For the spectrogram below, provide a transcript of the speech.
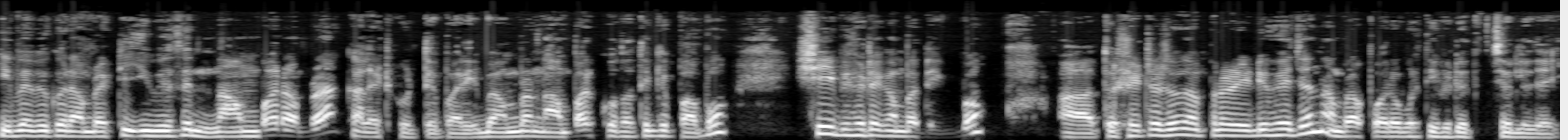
কীভাবে করে আমরা একটি ইউএস এর নাম্বার আমরা কালেক্ট করতে পারি বা আমরা নাম্বার কোথা থেকে পাবো, সেই বিষয়টাকে আমরা দেখব। তো সেটার জন্য আপনারা রেডি হয়ে যান, আমরা পরবর্তী ভিডিওতে চলে যাই।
